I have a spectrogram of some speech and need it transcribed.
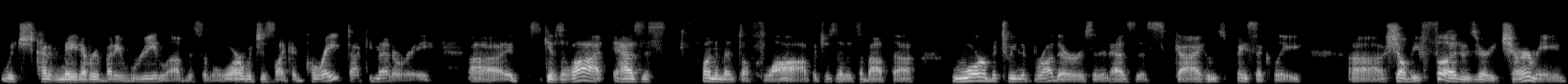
which kind of made everybody re-love the Civil War, which is like a great documentary. Uh, it gives a lot. It has this fundamental flaw, which is that it's about the war between the brothers, and it has this guy who's basically uh, Shelby Foote, who's very charming,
